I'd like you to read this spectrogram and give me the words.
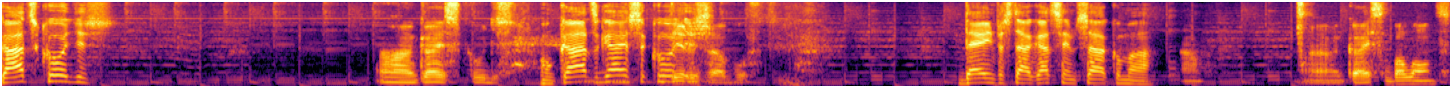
kāds kuģis Gaisa kuģis. un kāds gaisa kuģis? Dirižablis. 19. gadsimta sākumā. Ā, Gaisa balons.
